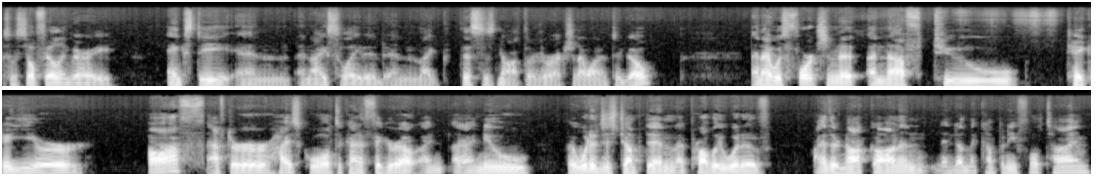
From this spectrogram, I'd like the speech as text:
so still feeling very angsty and and isolated and like this is not the direction I wanted to go. And I was fortunate enough to take a year off after high school to kind of figure out. I I knew if I would have just jumped in, I probably would have either not gone and, and done the company full time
